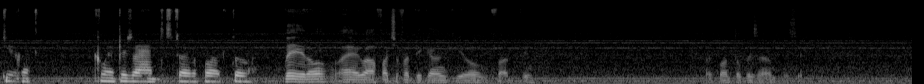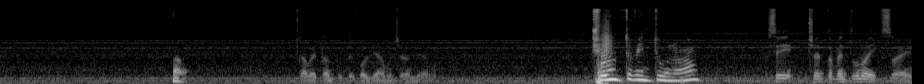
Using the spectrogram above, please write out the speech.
Tiro. Come pesante sto aeroporto. Vero? Eh, guarda, faccio fatica anch'io, infatti. Per quanto pesante, sì. Vabbè. Vabbè, tanto decolliamo, ce ne andiamo. 121? Sì, 121X, vai.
